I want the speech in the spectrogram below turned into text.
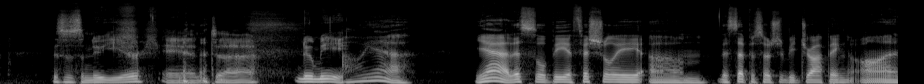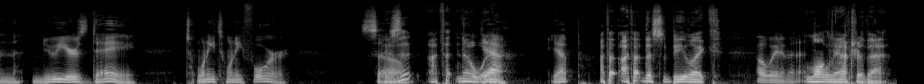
this is a new year and uh, new me. Oh yeah. Yeah, this will be officially um this episode should be dropping on New Year's Day, 2024. So Is it? I thought no way. Yeah. Yep. I thought I thought this would be like Oh wait a minute. long after that.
